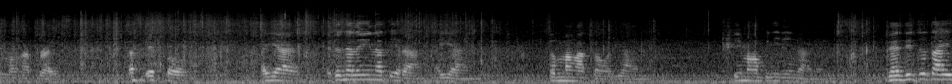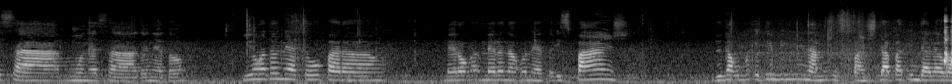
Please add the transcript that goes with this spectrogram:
Yung mga price. Tapos ito. Ayan. Ito na lang yung natira. Ayan. Itong mga to. Ayan. Ito yung mga pinili namin. Then dito tayo sa, muna sa, ito neto. Yung ito neto, parang, meron, meron ako neto, sponge. Doon ako, ito yung binili namin sponge. Dapat yung dalawa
